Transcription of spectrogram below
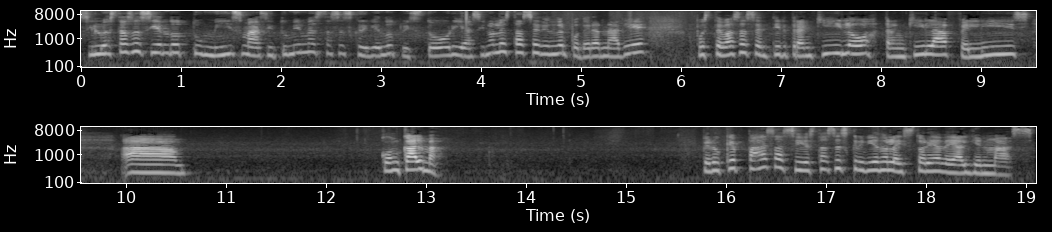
si lo estás haciendo tú misma, si tú misma estás escribiendo tu historia, si no le estás cediendo el poder a nadie, pues te vas a sentir tranquilo, tranquila, feliz, ah, con calma. Pero ¿qué pasa si estás escribiendo la historia de alguien más?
